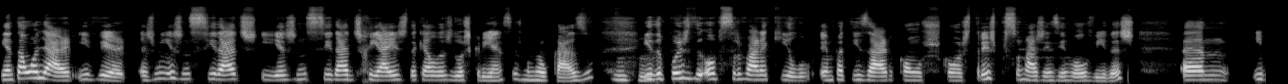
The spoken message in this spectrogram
E então olhar e ver as minhas necessidades e as necessidades reais daquelas duas crianças, no meu caso, uhum. e depois de observar aquilo, empatizar com, os, com as três personagens envolvidas um, e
